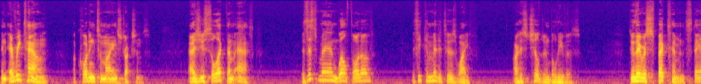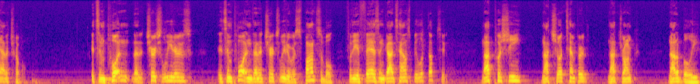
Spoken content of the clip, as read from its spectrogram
in every town according to my instructions. As you select them, ask, Is this man well thought of? Is he committed to his wife? Are his children believers? Do they respect him and stay out of trouble? It's important that a church leaders it's important that a church leader responsible for the affairs in God's house be looked up to. Not pushy, not short-tempered, not drunk, not a bully,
